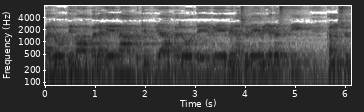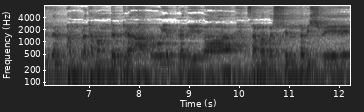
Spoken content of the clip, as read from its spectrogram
परो दिवापर एना पृथिव्या परो देवेभिरसुरेर्यदस्ति। कं स्विद्गर्भं प्रथमं दध्र आपो यत्र देवा समपश्यन्त विश्वे।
